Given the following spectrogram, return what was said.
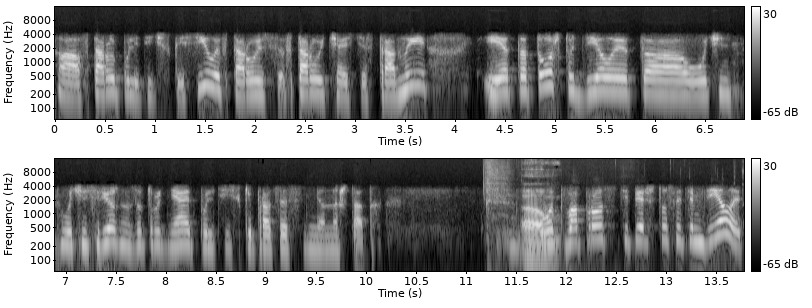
а, второй политической силы, второй, второй части страны. И это то, что делает, а, очень, очень серьезно затрудняет политический процесс в Соединенных Штатах. Um, вот вопрос теперь, что с этим делать?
